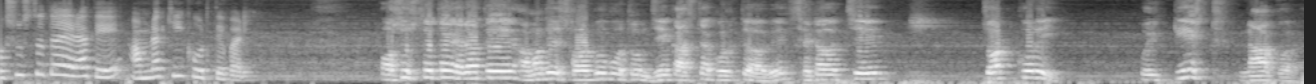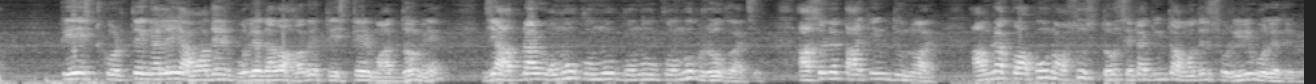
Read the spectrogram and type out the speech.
অসুস্থতা এড়াতে আমরা কি করতে পারি? অসুস্থতা এড়াতে আমাদের সর্বপ্রথম যে কাজটা করতে হবে সেটা হচ্ছে চট করেই ওই টেস্ট না করা। টেস্ট করতে গেলেই আমাদের বলে দেওয়া হবে টেস্টের মাধ্যমে যে আপনার অমুক অমুক অমুক অমুক রোগ আছে। আসলে তা কিন্তু নয়। আমরা কখন অসুস্থ সেটা কিন্তু আমাদের শরীরই বলে দেবে।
